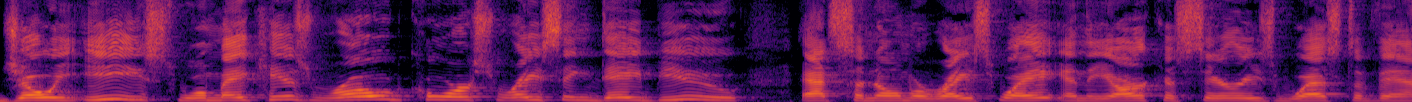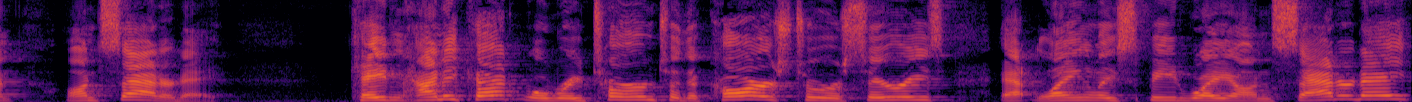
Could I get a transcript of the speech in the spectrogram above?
Joey East will make his road course racing debut at Sonoma Raceway in the ARCA Series West event on Saturday. Caden Honeycutt will return to the Cars Tour Series at Langley Speedway on Saturday.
